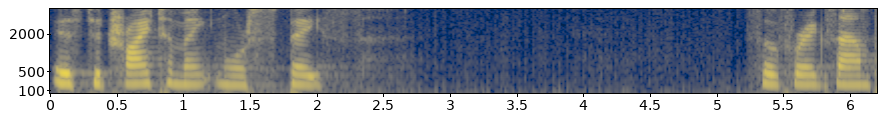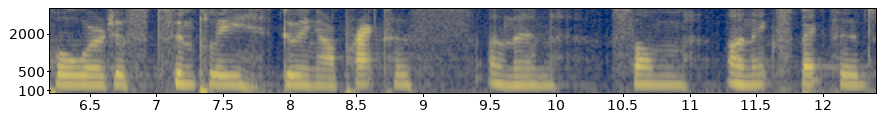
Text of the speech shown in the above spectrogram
is to try to make more space. So, for example, we're just simply doing our practice, and then some unexpected,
